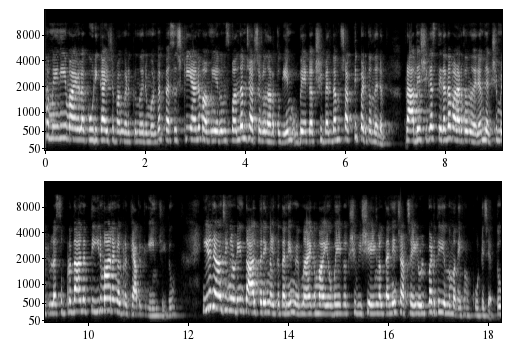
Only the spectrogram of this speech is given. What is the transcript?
ഖമേനിയുമായുള്ള കൂടിക്കാഴ്ച പങ്കെടുക്കുന്നതിന് മുൻപ് പെസഷ്കിയാനും അമീറും സ്വന്തം ചർച്ചകൾ നടത്തുകയും ഉഭയകക്ഷി ബന്ധം ശക്തിപ്പെടുത്തുന്നതിനും പ്രാദേശിക സ്ഥിരത വളർത്തുന്നതിനും ലക്ഷ്യമിട്ടുള്ള സുപ്രധാന തീരുമാനങ്ങൾ പ്രഖ്യാപിക്കുകയും ചെയ്തു. ഇരു രാജ്യങ്ങളുടെയും താൽപര്യങ്ങൾക്ക് തന്നെ നിർണായകമായ ഉഭയകക്ഷി വിഷയങ്ങൾ തന്നെ ചർച്ചയിൽ ഉൾപ്പെടുത്തിയെന്നും അദ്ദേഹം കൂട്ടിച്ചേർത്തു.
